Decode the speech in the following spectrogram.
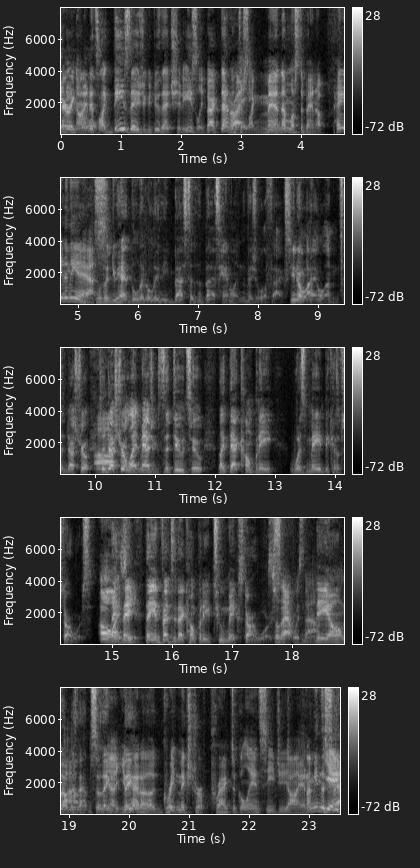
Very 99. cool. It's like these days you could do that shit easily. Back then, I'm just like, man, that must have been a pain in the ass. So you had literally the best of the best handling the visual effects. You know ILM. It's industrial. It's Uh, industrial light magic. It's the dudes who like that company was made because of Star Wars. Oh, they, I they, see. They invented that company to make Star Wars. So that was them. they um, Oh, that was them. So they yeah, you they, had a great mixture of practical and CGI, and I mean the Yeah.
